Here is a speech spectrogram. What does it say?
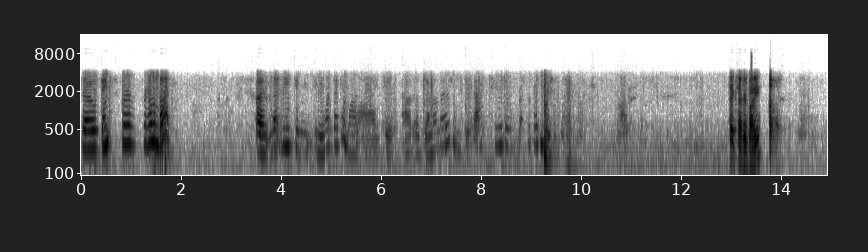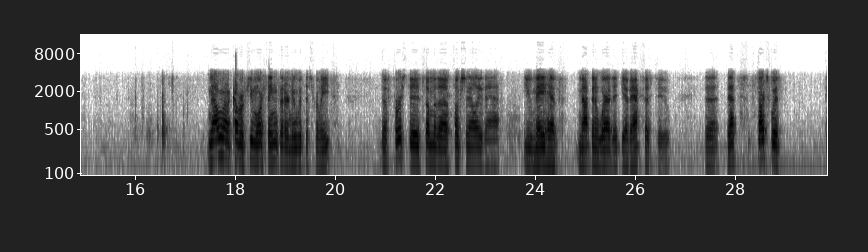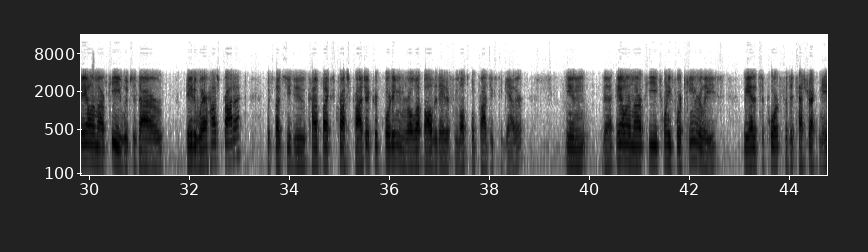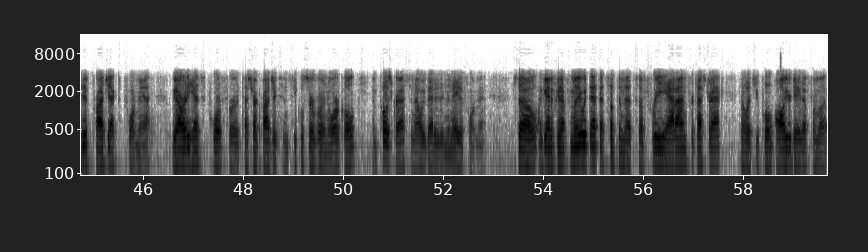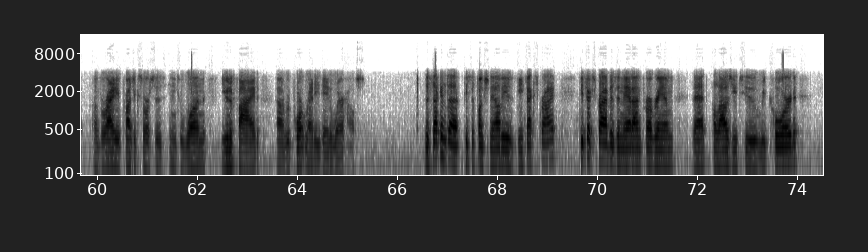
so thanks for, for coming by. Uh, let me give me give me one second while I get out of demo mode and get back to the rest of the presentation. Thanks, everybody. Now we want to cover a few more things that are new with this release. The first is some of the functionality that you may have not been aware that you have access to. Uh, that starts with ALMRP, which is our data warehouse product, which lets you do complex cross-project reporting and roll up all the data from multiple projects together. In the ALMRP 2014 release, we added support for the TestTrack native project format. We already had support for TestTrack projects in SQL Server and Oracle and Postgres, and now we've added in the native format. So again, if you're not familiar with that, that's something that's a free add-on for TestTrack. And it lets you pull all your data from a, a variety of project sources into one unified uh, report-ready data warehouse. The second uh, piece of functionality is Defect Scribe. Defect Scribe is an add-on program that allows you to record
